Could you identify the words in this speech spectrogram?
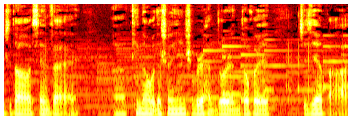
知道现在，呃，听到我的声音是不是很多人都会直接把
